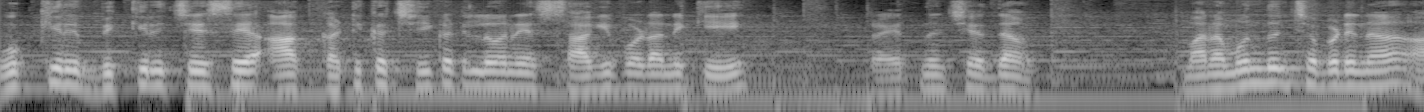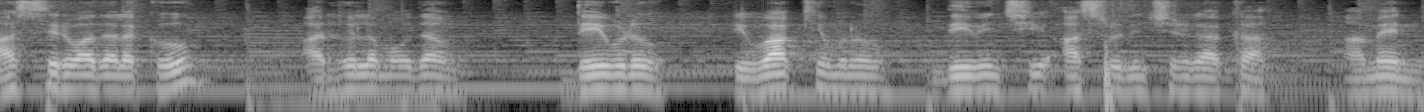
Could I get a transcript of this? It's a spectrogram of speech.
ఉక్కిరి బిక్కిరి చేసే ఆ కటిక చీకటిలోనే సాగిపోవడానికి ప్రయత్నం చేద్దాం. మన ముందుంచబడిన ఆశీర్వాదాలకు అర్హులమవుదాం. దేవుడు ఈ వాక్యమును దీవించి ఆస్వాదించునుగాక ఆమెన్.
